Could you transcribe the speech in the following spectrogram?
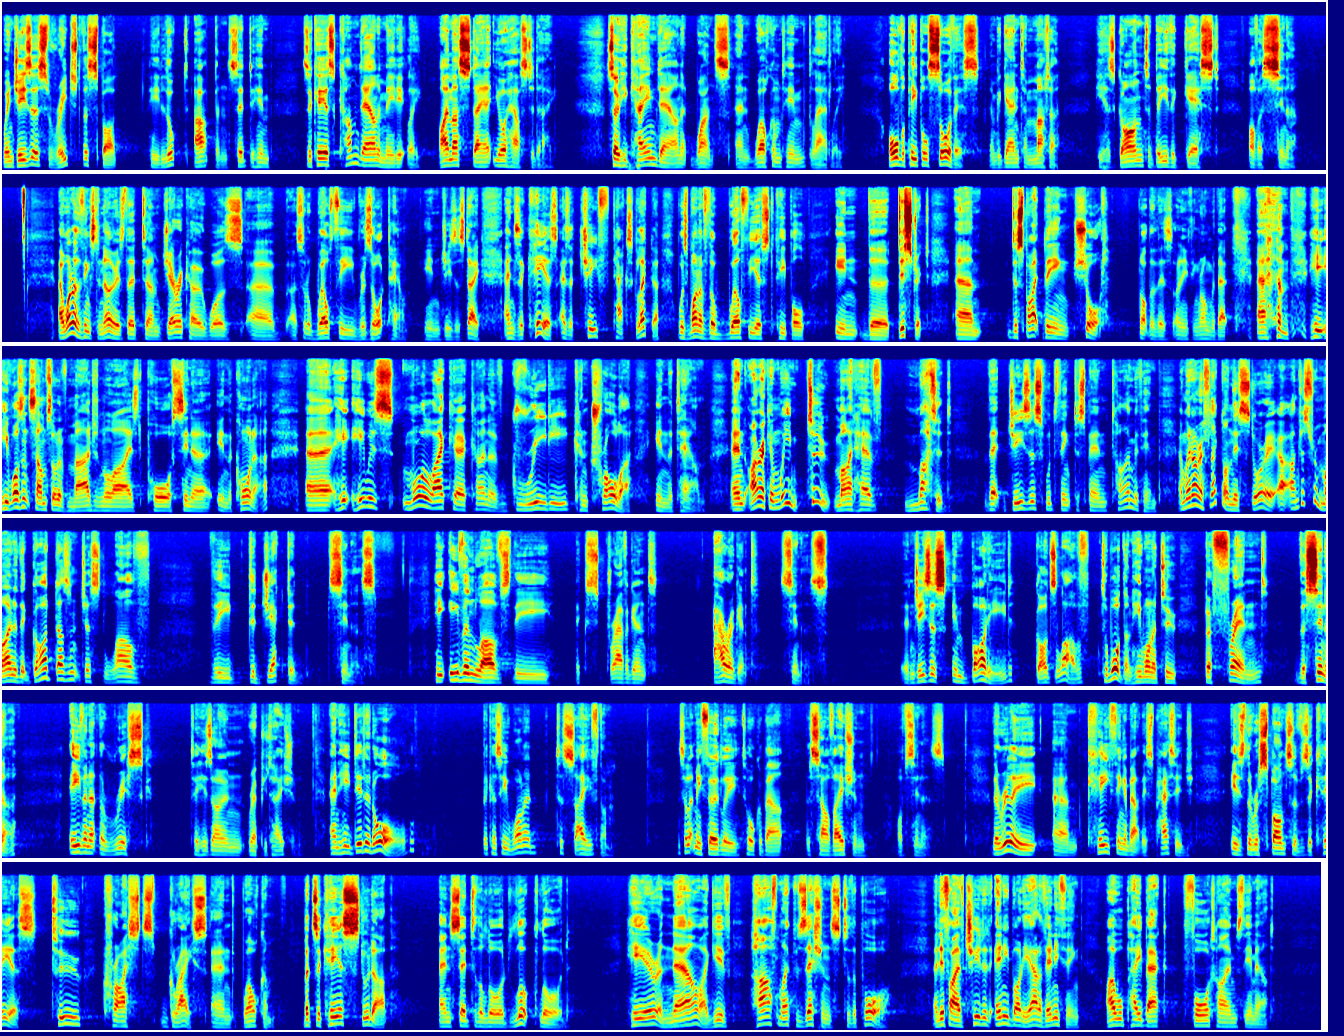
When Jesus reached the spot, he looked up and said to him, Zacchaeus, come down immediately. I must stay at your house today. So he came down at once and welcomed him gladly. All the people saw this and began to mutter, He has gone to be the guest of a sinner. And one of the things to know is that um, Jericho was uh, a sort of wealthy resort town in Jesus' day. And Zacchaeus, as a chief tax collector, was one of the wealthiest people in the district. Um, despite being short, not that there's anything wrong with that, um, he, he wasn't some sort of marginalized poor sinner in the corner. Uh, he, he was more like a kind of greedy controller in the town. And I reckon we too might have muttered that Jesus would think to spend time with him. And when I reflect on this story, I'm just reminded that God doesn't just love the dejected sinners, He even loves the extravagant, arrogant sinners. And Jesus embodied God's love toward them. He wanted to befriend the sinner, even at the risk to his own reputation. And he did it all because he wanted to save them. And so let me thirdly talk about the salvation of sinners. The really um, key thing about this passage is the response of Zacchaeus to Christ's grace and welcome. But Zacchaeus stood up and said to the Lord, Look, Lord, here and now I give half my possessions to the poor, and if I have cheated anybody out of anything, I will pay back four times the amount.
